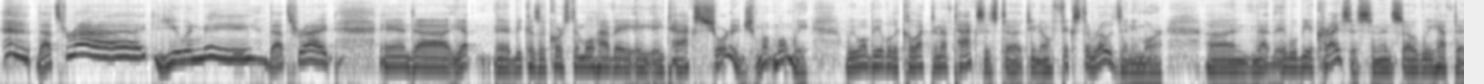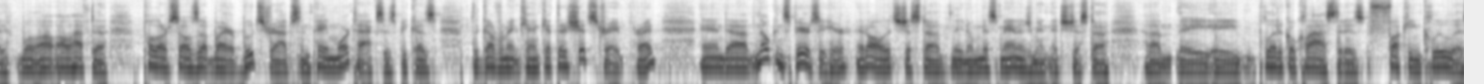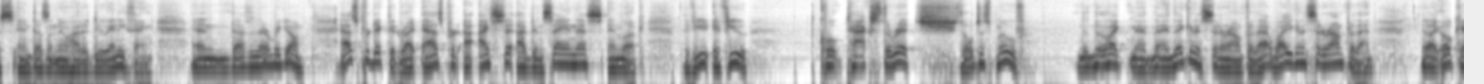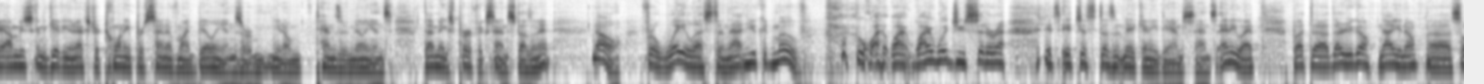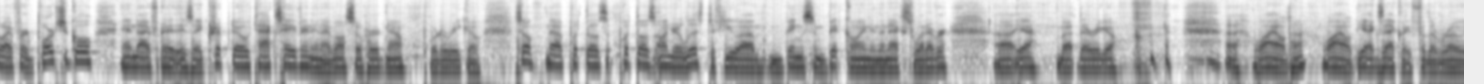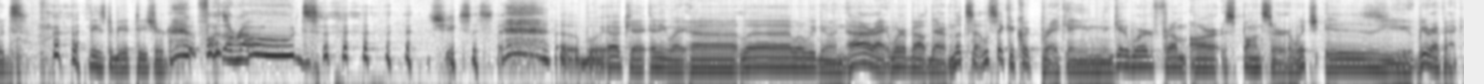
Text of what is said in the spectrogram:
That's right. You and me. That's right. And uh, yep, uh, because of course then we'll have a, a, a, tax shortage, won't we? We won't be able to collect enough taxes to, to you know fix the roads anymore, uh, and that, it will be a crisis. And then so we have to. Well, I'll, I'll, have to pull ourselves up by our bootstraps and pay more taxes because the government can't get their shit straight, right? And uh, no conspiracy here at all. It's just uh, you know mismanagement. It's just a um, a, a political class that is fucking fucking clueless and doesn't know how to do anything. And there we go. As predicted, right? As pre- I, I said, I've been saying this, and look, if you if you quote tax the rich, they'll just move. They're like they're going to sit around for that. Why are you going to sit around for that? They're like, okay, I'm just going to give you an extra twenty percent of my billions, or you know, tens of millions. That makes perfect sense, doesn't it? No, for way less than that, you could move. why, why, why would you sit around? It's, it just doesn't make any damn sense. Anyway, but uh, there you go. Now you know. Uh, so I've heard Portugal and I've is a crypto tax haven, and I've also heard now Puerto Rico. So uh, put those put those on your list if you uh, bing some Bitcoin in the next whatever. Uh, yeah, but there we go. Uh, wild, huh? Wild. Yeah, exactly. For the roads. that needs to be a T-shirt for the roads. Jesus. Oh boy. Okay anyway, uh, what are we doing? All right, we're about there. Let's uh, let's take a quick break and get a word from our sponsor, which is you. Be right back.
